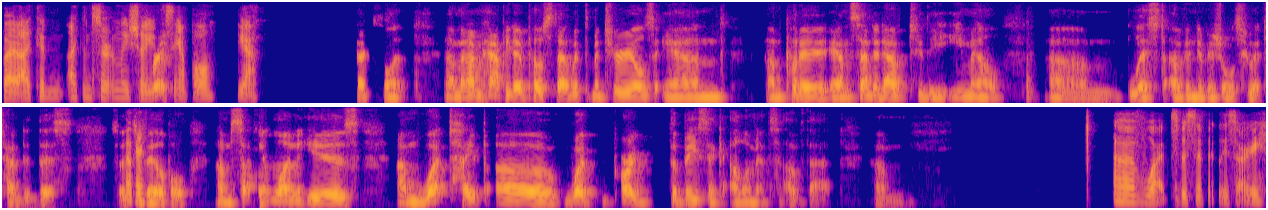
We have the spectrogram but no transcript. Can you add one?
but I can I can certainly show you Right. the sample. Yeah. excellent. Um, and I'm happy to post that with the materials and um, put it and send it out to the email um, list of individuals who attended this. So it's Okay. available. Um, second one is um, what type of, what are the basic elements of that? Um, Of what specifically? Sorry.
